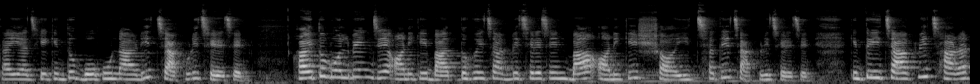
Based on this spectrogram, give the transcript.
তাই আজকে কিন্তু বহু নারী চাকুরি ছেড়েছেন। হয়তো বলবেন যে অনেকে বাধ্য হয়ে চাকরি ছেড়েছেন বা অনেকে স্ব ইচ্ছাতে চাকরি ছেড়েছেন। কিন্তু এই চাকরি ছাড়ার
